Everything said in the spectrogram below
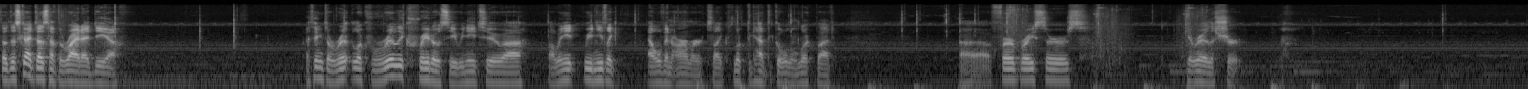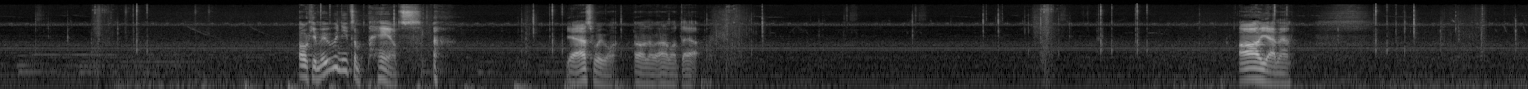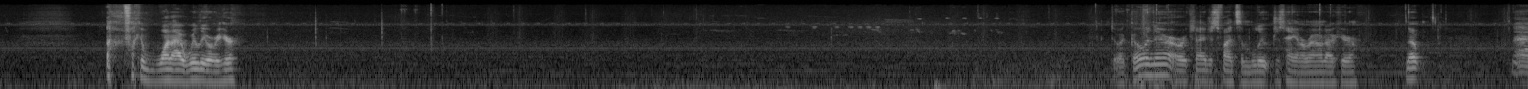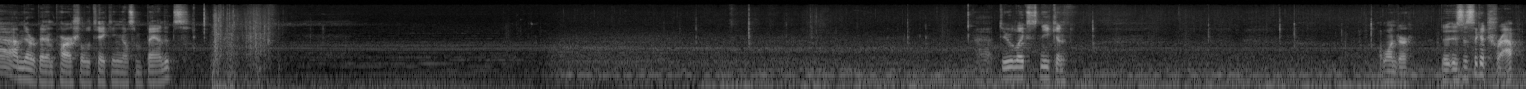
Though this guy does have the right idea. I think to re look really Kratosy, we need to, uh, well, we need, we need, like, elven armor to, like, look to have the golden look, but, uh, fur bracers, get rid of the shirt. Okay, maybe we need some pants. yeah, that's what we want. Oh, no, I don't want that. Oh, yeah, man. Fucking one-eye Willie over here. Do I go in there, or can I just find some loot just hanging around out here? Nope. Nah, I've never been impartial to taking on some bandits. I do like sneaking. I wonder, is this like a trap?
